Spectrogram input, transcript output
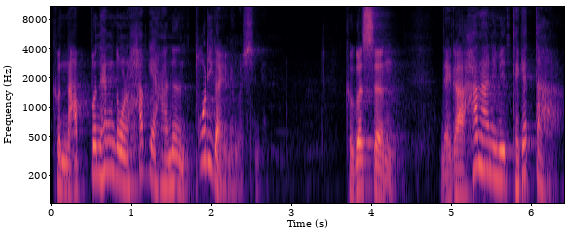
그 나쁜 행동을 하게 하는 뿌리가 있는 것입니다. 그것은 내가 하나님이 되겠다.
